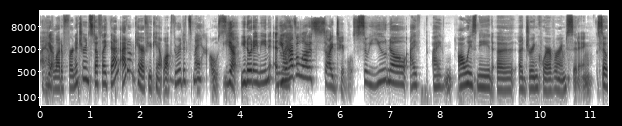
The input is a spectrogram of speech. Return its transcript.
I have Yeah. a lot of furniture and stuff like that. I don't care if you can't walk through it. It's my house. Yeah. You know what I mean? And you like- have a lot of side tables. so you know I I always need a, a drink wherever I'm sitting. So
